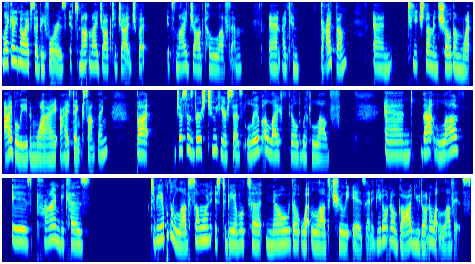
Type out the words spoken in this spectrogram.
like I know I've said before is it's not my job to judge, but it's my job to love them. And I can guide them and teach them and show them what I believe and why I think something. But just as verse 2 here says, live a life filled with love. And that love is prime because to be able to love someone is to be able to know the, what love truly is. And if you don't know God, you don't know what love is.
